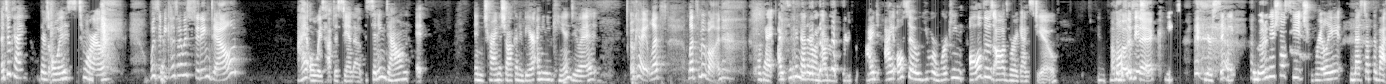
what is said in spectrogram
it's okay. There's always tomorrow. Was it because I was sitting down? I always have to stand up. Sitting down it, and trying to shotgun a beer. I mean, you can do it. Okay, let's let's move on. Okay, I took another one out of the. I I also you were working. All those odds were against you. I'm the also sick. Speech, you're sick. the motivational speech really messed up the vibe.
